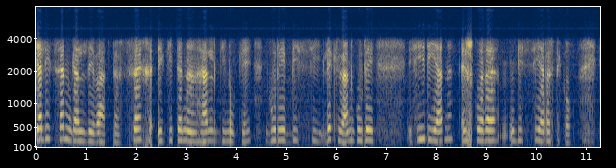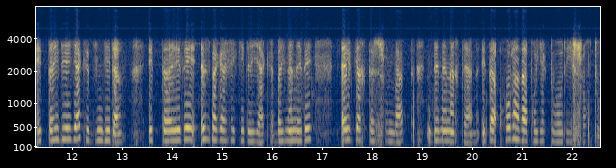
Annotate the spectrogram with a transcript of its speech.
jalitzen galde bat, zer egiten ahal ginuke, gure bizi lekuan, gure hirian eskuara bizi arasteko. Eta ideiak dindira eta ere ez bagarrik ideiak, baina ere elgartasun bat denen artean. Eta horra da proiektu hori sortu.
